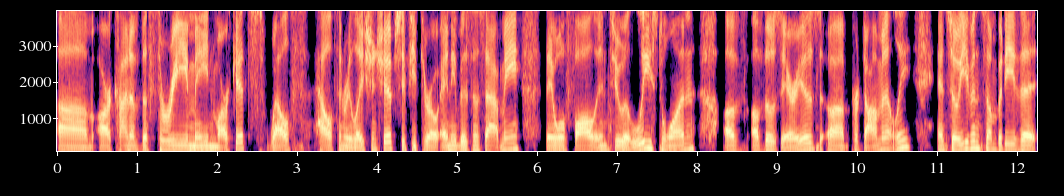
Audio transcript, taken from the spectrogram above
um, are kind of the three main markets wealth, health, and relationships. If you throw any business at me, they will fall into at least one of, of those areas uh, predominantly. And so, even somebody that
